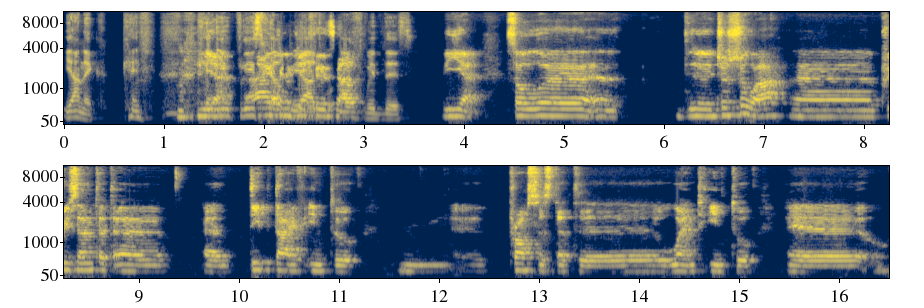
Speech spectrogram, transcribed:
Janek, can, can yeah, you please help me out, out with this? Yeah. So uh, Joshua uh, presented a, a, deep dive into um, process that uh, went into uh,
